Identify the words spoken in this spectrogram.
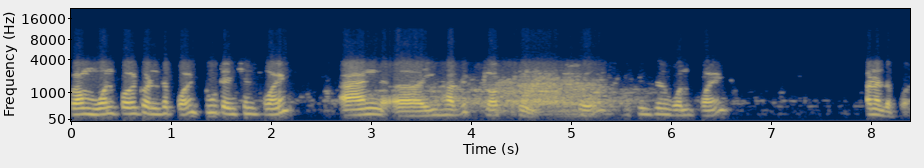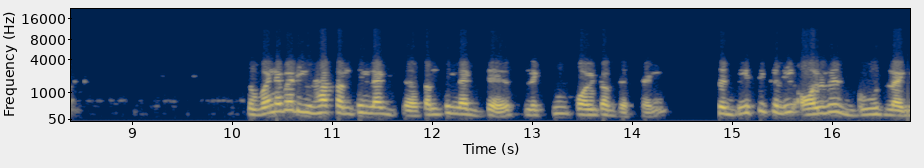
from one point to another point, two tension points, and uh, you have this cloth tool. So this is the one point, another point. So whenever you have something like uh, something like this, like two point of this thing, so basically always goes like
